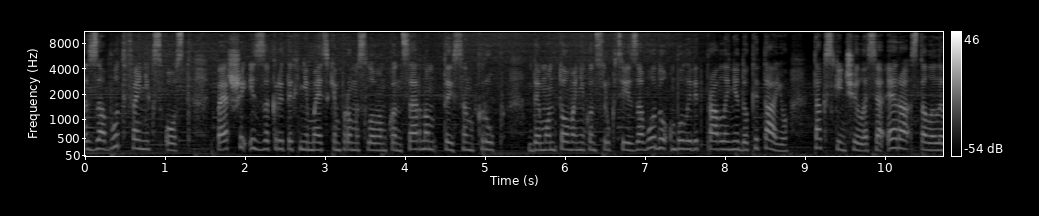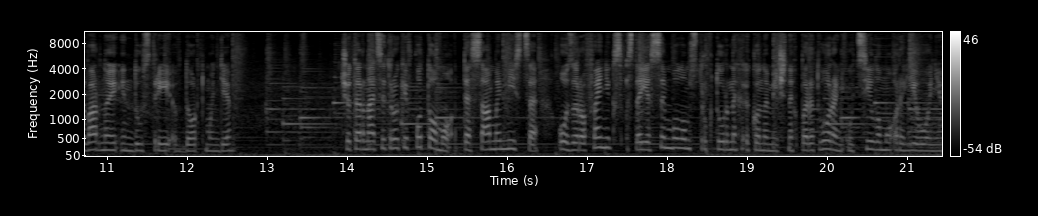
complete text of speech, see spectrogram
Завод Фенікс Ост, перший із закритих німецьким промисловим концерном ThyssenKrupp. Демонтовані конструкції заводу були відправлені до Китаю. Так скінчилася ера сталеливарної індустрії в Дортмунді. 14 років по тому те саме місце озеро Фенікс стає символом структурних економічних перетворень у цілому регіоні.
